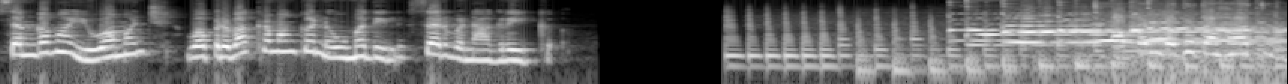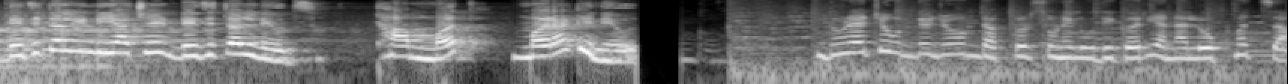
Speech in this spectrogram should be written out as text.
संगमा युवा मंच व प्रभाग क्रमांक नऊ मधील सर्व नागरिक. आपण बघत आहात डिजिटल इंडियाचे डिजिटल न्यूज. ठाम मत मराठी न्यूज. धुळ्याचे उद्योजक डॉक्टर सुनील उदीकर यांना लोकमतचा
